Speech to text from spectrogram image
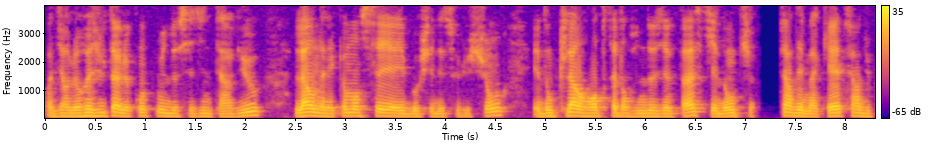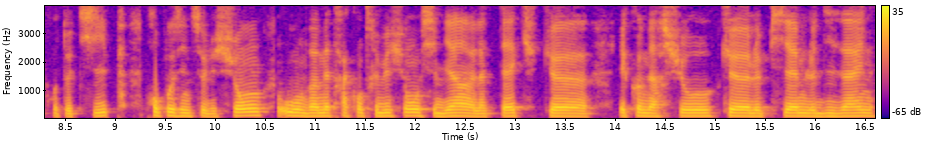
on va dire, le résultat, le contenu de ces interviews, là, on allait commencer à ébaucher des solutions. Et donc là, on rentrait dans une deuxième phase qui est donc faire des maquettes, faire du prototype, proposer une solution où on va mettre à contribution aussi bien la tech que les commerciaux, que le PM, le design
